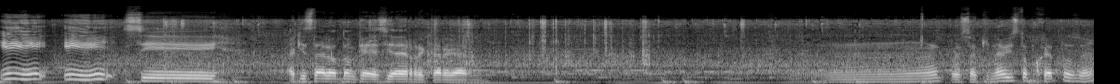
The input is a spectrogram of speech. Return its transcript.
Y, y si... Aquí está el botón que decía de recargar. Pues aquí no he visto objetos, ¿eh?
